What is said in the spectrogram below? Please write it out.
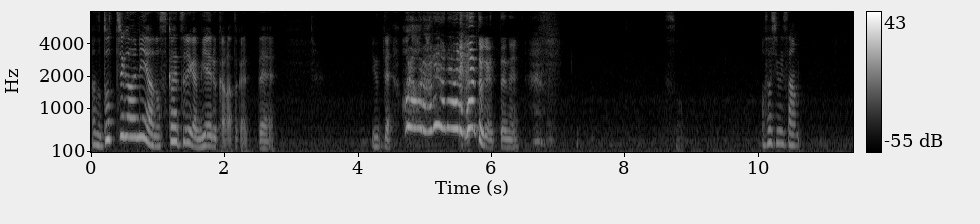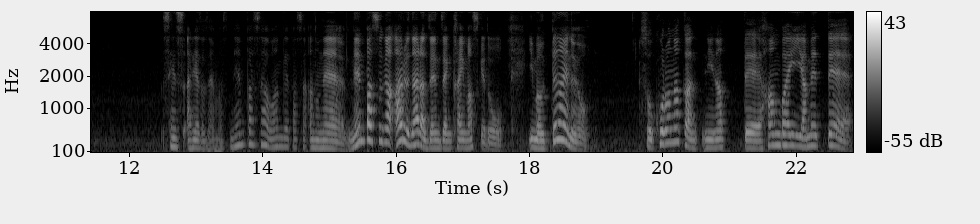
あのどっち側にあのスカイツリーが見えるからとか言って言って「ほらほらあれあれあれ」とか言ってね。そう。お刺身さん。センスありがとうございます。年パスはワンデーパスあのね年パスがあるなら全然買いますけど今売ってないのよ。そうコロナ禍になって販売やめて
